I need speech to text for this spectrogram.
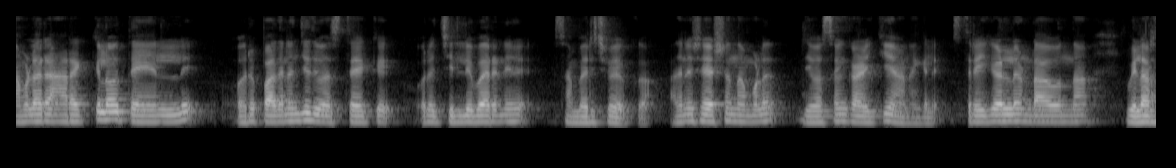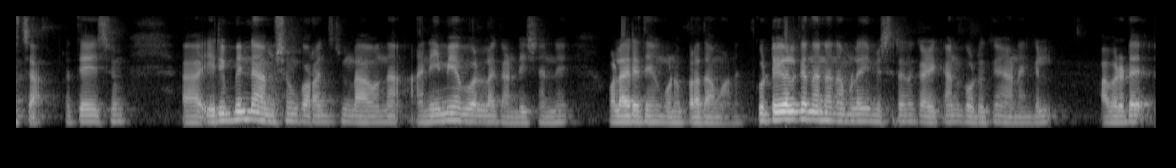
നമ്മളൊരു അര കിലോ തേനിൽ ഒരു പതിനഞ്ച് ദിവസത്തേക്ക് ഒരു ചില്ലുപരനിൽ സംഭരിച്ചു വെക്കുക. അതിനുശേഷം നമ്മൾ ദിവസം കഴിക്കുകയാണെങ്കിൽ സ്ത്രീകളിൽ ഉണ്ടാകുന്ന വിളർച്ച പ്രത്യേകിച്ചും ഇരുമ്പിന്റെ അംശം കുറഞ്ഞിട്ടുണ്ടാകുന്ന അനീമിയ പോലുള്ള കണ്ടീഷന് വളരെയധികം ഗുണപ്രദമാണ്. കുട്ടികൾക്ക് തന്നെ നമ്മൾ ഈ മിശ്രിതം കഴിക്കാൻ കൊടുക്കുകയാണെങ്കിൽ അവരുടെ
